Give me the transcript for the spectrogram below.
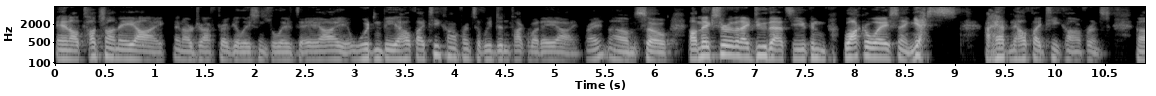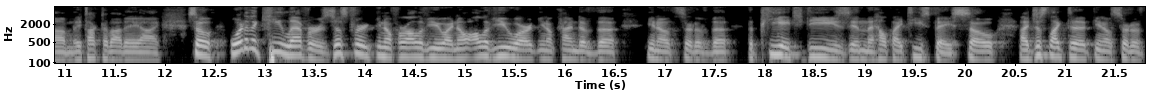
And I'll touch on AI and our draft regulations related to AI. It wouldn't be a health IT conference if we didn't talk about AI, right? Um, so I'll make sure that I do that so you can walk away saying, yes, I had an health IT conference. Um, they talked about AI. So what are the key levers? Just for, you know, for all of you, I know all of you are, you know, kind of the, you know, sort of the, the PhDs in the health IT space. So I'd just like to, you know, sort of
